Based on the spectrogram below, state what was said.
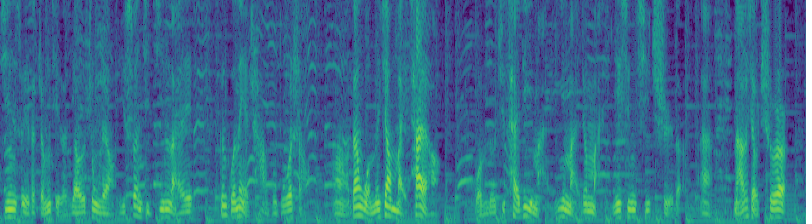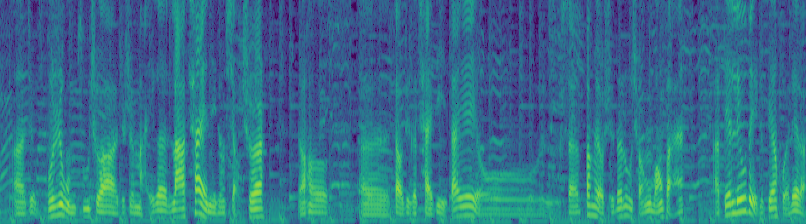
斤，所以它整体的要的重量一算起斤来，跟国内也差不多少啊。但我们像买菜啊，我们都去菜地买，一买就买一个星期吃的啊，拿个小车啊，就不是我们租车啊，就是买一个拉菜那种小车，然后呃到这个菜地，大约有三半个小时的路程往返啊，边溜达也就边回来了。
